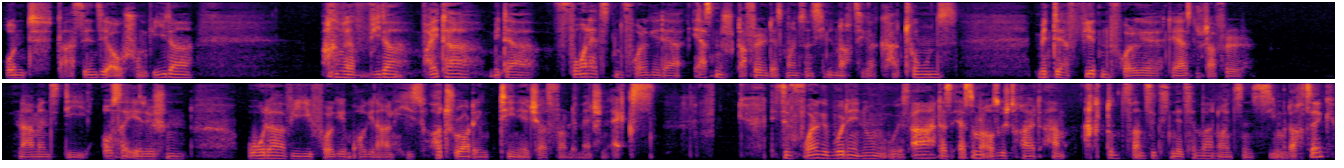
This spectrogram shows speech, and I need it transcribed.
und da sind sie auch schon wieder. Machen wir wieder weiter mit der vorletzten Folge der ersten Staffel des 1987er Cartoons mit der vierten Folge der ersten Staffel namens Die Außerirdischen oder wie die Folge im Original hieß Hot Rodding Teenagers from Dimension X. Diese Folge wurde in den USA das erste Mal ausgestrahlt am 28. Dezember 1987.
